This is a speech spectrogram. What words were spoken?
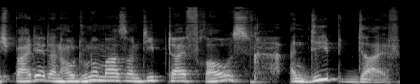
ich bei dir? Dann hau du noch mal so ein Deep Dive raus. Ein Deep Dive.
